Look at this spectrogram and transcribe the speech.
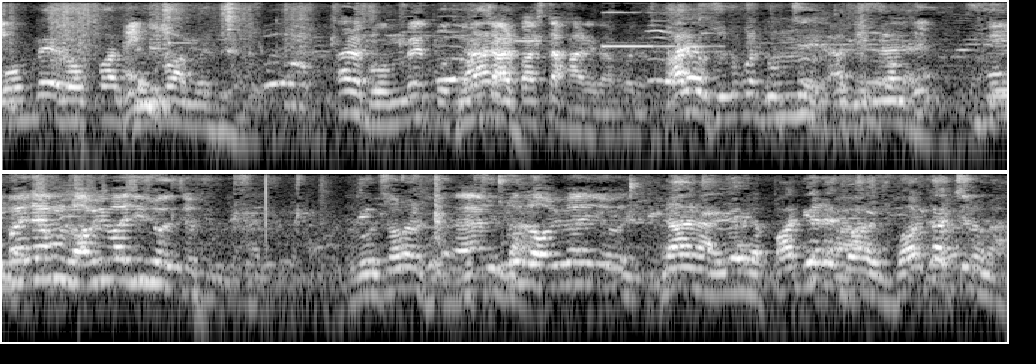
বোম্বে রোববার ফেলব আমরা আরে বোম্বে প্রথমে। চার পাঁচটা হারে তারপরে আরে শুধু। বোম্বে যেমন লবি বাজি চলছে না? না দরকার ছিল না।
